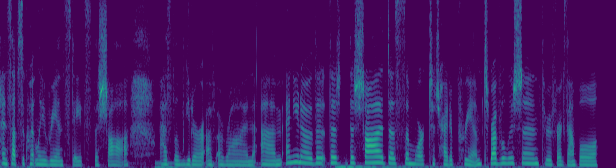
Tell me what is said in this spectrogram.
and subsequently reinstates the Shah as the leader of Iran. Um, and you know, the, the, the Shah does some work to try to preempt revolution through, for example,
